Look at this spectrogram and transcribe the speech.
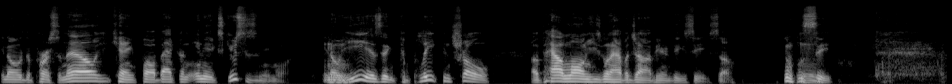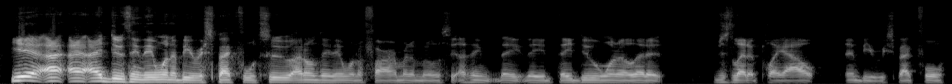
you know the personnel. He can't fall back on any excuses anymore. You know, mm-hmm. he is in complete control of how long he's going to have a job here in DC. So we'll mm-hmm. see. Yeah, I, I, do think they want to be respectful too. I don't think they want to fire him in the middle of the season. I think they they they do want to let it just let it play out and be respectful.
